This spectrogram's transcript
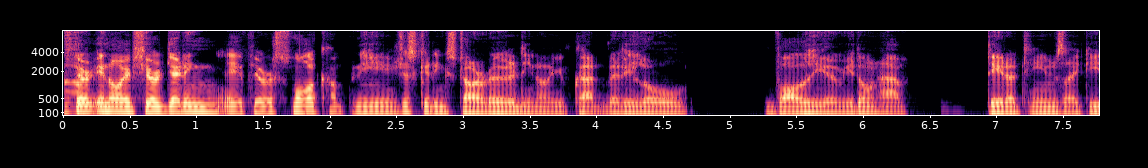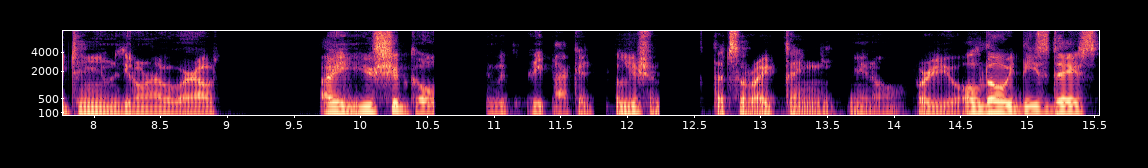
If you're, you know, if you're getting, if you're a small company, just getting started, you know, you've got very low volume, you don't have data teams, IT teams, you don't have a warehouse. I mean, you should go with prepackaged solution. That's the right thing, you know, for you. Although these days,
